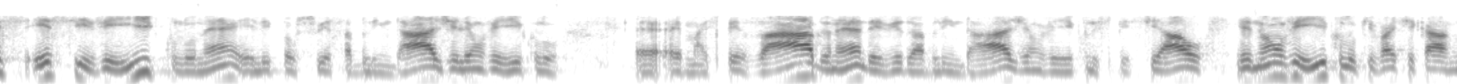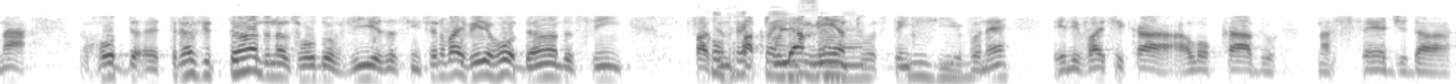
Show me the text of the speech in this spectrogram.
esse, esse, veículo, né, ele possui essa blindagem, ele é um veículo é, é mais pesado, né, devido à blindagem, é um veículo especial, ele não é um veículo que vai ficar na, roda, é, transitando nas rodovias, assim, você não vai ver ele rodando, assim, fazendo patrulhamento né? ostensivo, uhum. né? Ele vai ficar alocado na sede da,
